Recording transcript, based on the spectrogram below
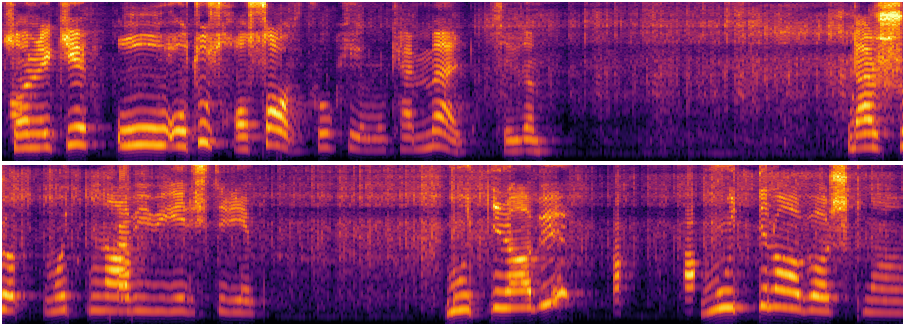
Sonraki o 30 hasar. Çok iyi mükemmel. Sevdim. Ben şu Muhittin abi bir geliştireyim. Muhittin abi? Muhittin abi aşkına.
